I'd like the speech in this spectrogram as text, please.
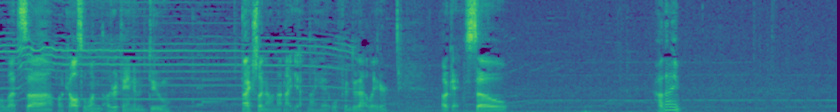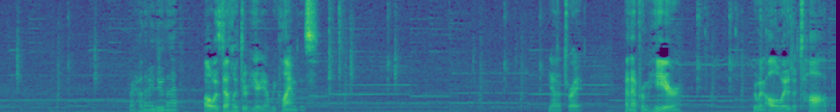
well let's, uh, okay, also one other thing I'm gonna do. Actually, no, not, not yet, not yet, we'll do that later. Okay, so... How did I... Wait, how did I do that? Oh, it's definitely through here, yeah, we climbed this. Yeah, that's right. And then from here, we went all the way to the top.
